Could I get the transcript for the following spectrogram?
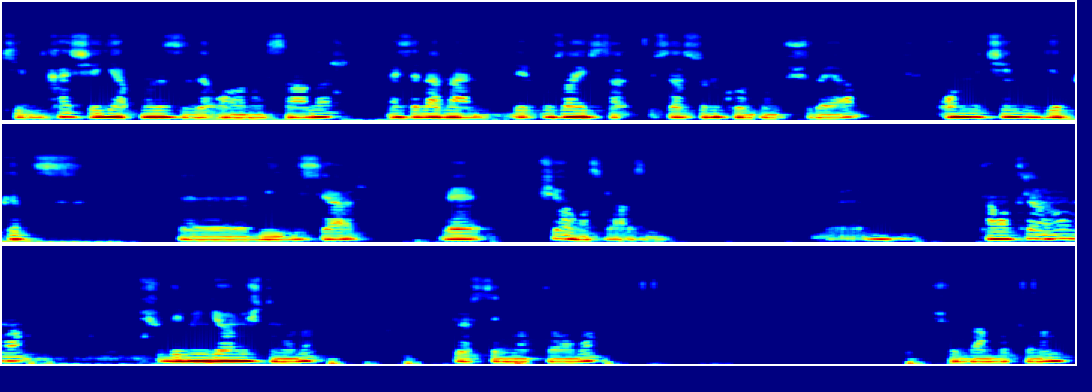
ki birkaç şey yapmanızı size olanak sağlar. Mesela ben bir uzay istasyonu kurdum şuraya. Onun için yakıt, e, bilgisayar ve şey olması lazım. E, tam hatırlamıyorum ama şu demin görmüştüm onu. Göstereyim hatta onu. Şuradan bakalım.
